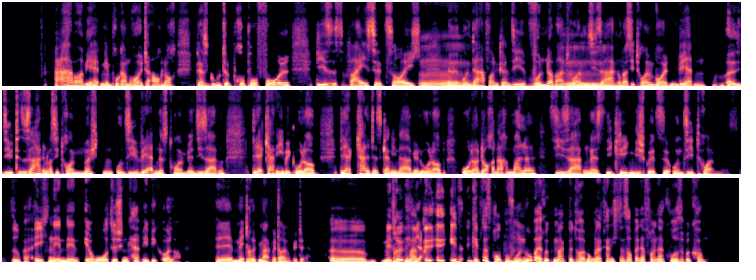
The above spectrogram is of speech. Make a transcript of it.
Aber wir hätten im Programm heute auch noch das gute Propofol, dieses weiße Zeug. Mm. Äh, und davon können Sie wunderbar träumen. Mm. Sie sagen, was Sie träumen wollten, werden, äh, Sie sagen, was Sie träumen möchten und Sie werden es träumen. Wenn Sie sagen, der Karibikurlaub, der kalte Skandinavienurlaub oder doch nach Malle, Sie sagen es, Sie kriegen die Spritze und Sie träumen es. Super. Ich nehme den erotischen Karibikurlaub. Äh, mit Rückenmarkbetäubung bitte. Äh, mit Rückenmark. Ja. Äh, äh, gibt es Propofol nur bei Rückenmarkbetäubung oder kann ich das auch bei der Vollnarkose bekommen?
